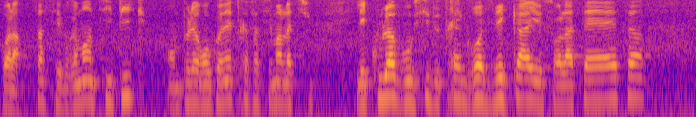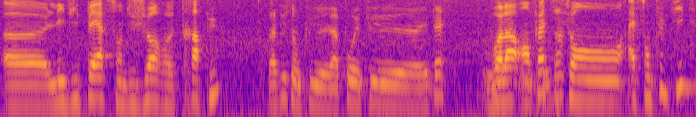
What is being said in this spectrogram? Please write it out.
Voilà, ça c'est vraiment typique, on peut les reconnaître très facilement là-dessus. Les couleuvres ont aussi de très grosses écailles sur la tête. Euh, les vipères sont du genre euh, trapu. La, plus, sont plus, la peau est plus euh, épaisse. Voilà, en fait, ça ils sont, elles sont plus petites,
